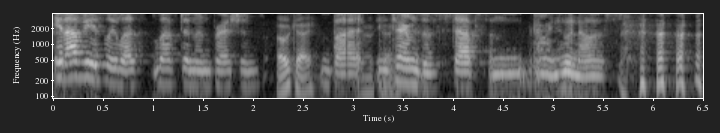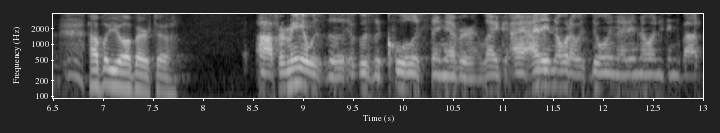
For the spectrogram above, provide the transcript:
it obviously left left an impression. Okay. But okay. in terms of steps, and I mean, who knows? how about you, Alberto? Uh, for me, it was the it was the coolest thing ever. Like I, I didn't know what I was doing. I didn't know anything about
